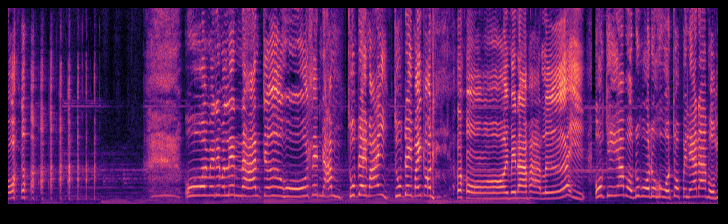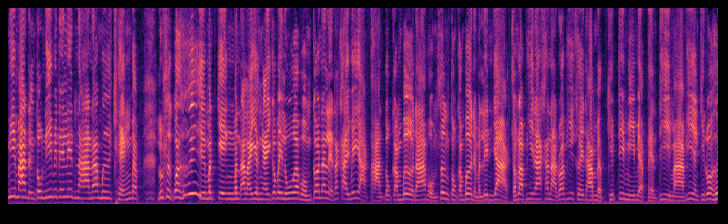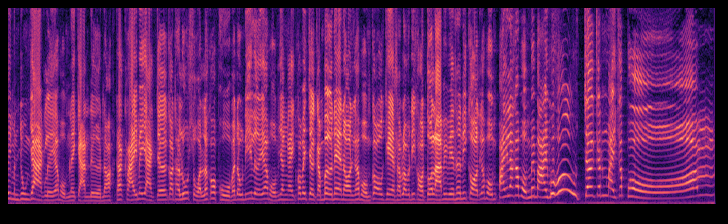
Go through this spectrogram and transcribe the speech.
โอ้ยไม่ได้มาเล่นนานเจอโหเส้นดำชุบได้ไหมชุบได้ไหมตอนนี้ โอ้ยไม่น่าพลาดเลย โอเคครับผมทุกคนโอ้โหจบไปแล้วนะผมพี่มาถึงตรงนี้ไม่ได้เล่นนานนะ มือแข็งแบบรู้สึกว่าเฮ้ยมันเก่งมันอะไรยังไงก็ไม่รู้ครับผมก็นั่นแหละถ้าใครไม่อยากผ่านตรงกัมเบอร์นะ ผมซึ่งตรงกัมเบอร์เนี่ยมันเล่นยากสำหรับพี่นะขนาดว่าพี่เคยทำแบบคลิปที่มีแบบแผนที่มาพี่ยังคิดว่าเฮ้ยมันยุ่งยากเลยครับผมในการเดินเนาะถ้าใครไม่อยากเจอก็ทะลุสวนแล้วก็โผล่มาตรงนี้เลยครับผมยังไงก็ไม่เจอกัมเบอร์แน่นอนครับผมก็โอเคสำหรับวันนี้ขอตัวลาไปเพียงเท่านี้ก่อนครับผมไปแล้วครับผมบ๊ายบายวู้ฮู้เจอกันใหม่ครับผม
